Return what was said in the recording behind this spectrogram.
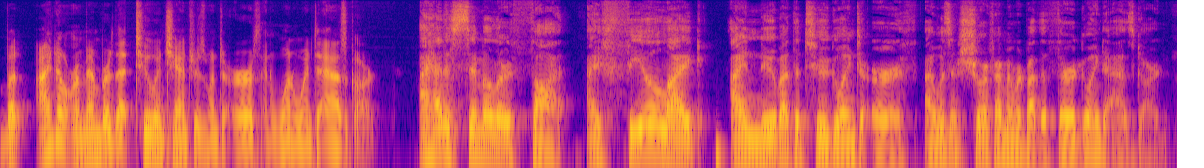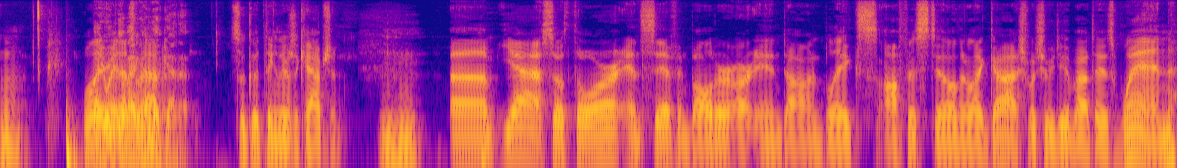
But I don't remember that two enchanters went to Earth and one went to Asgard. I had a similar thought. I feel like I knew about the two going to Earth. I wasn't sure if I remembered about the third going to Asgard. Hmm. Well, But anyway, I didn't go that's back what and happened. look at it. So good thing there's a caption. Mm-hmm. Um, yeah, so Thor and Sif and Balder are in Don Blake's office still, and they're like, "Gosh, what should we do about this?" When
